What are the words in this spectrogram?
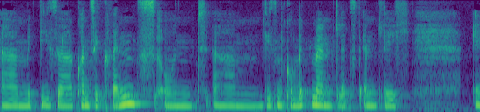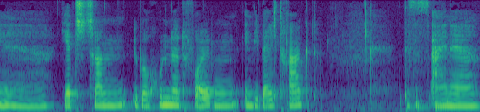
äh, mit dieser Konsequenz und ähm, diesem Commitment letztendlich äh, jetzt schon über 100 Folgen in die Welt tragt. Das ist eine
